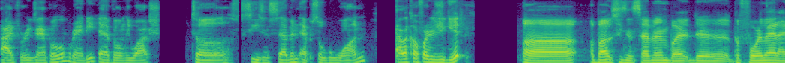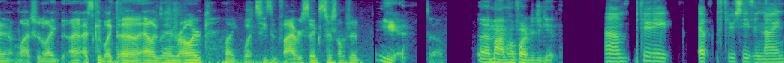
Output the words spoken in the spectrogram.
I, for example, Randy, have only watched till season seven, episode one. Alec, how far did you get? Uh about season seven, but the before that I didn't watch it. Like I, I skipped like the Alexandria arc, like what season five or six or some shit. Yeah. So Uh, Mom, how far did you get? Um, through the up through season nine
